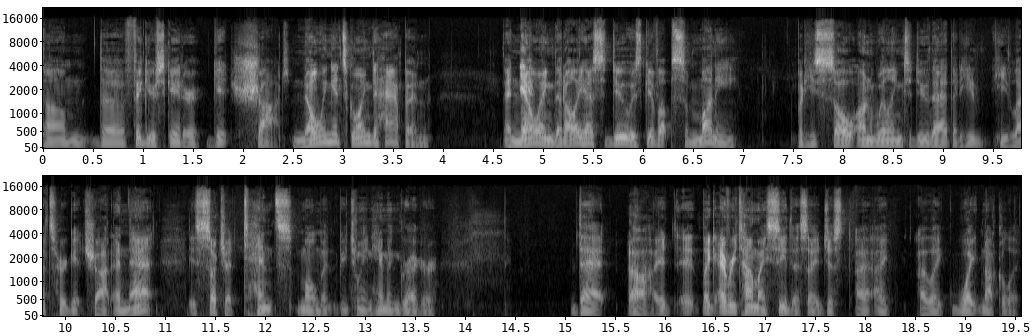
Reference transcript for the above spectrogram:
um, the figure skater get shot, knowing it's going to happen, and Yeah. knowing that all he has to do is give up some money. But he's so unwilling to do that that he he lets her get shot, and that is such a tense moment between him and Gregor. That uh, it, it like every time I see this, I just I, I I like white knuckle it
